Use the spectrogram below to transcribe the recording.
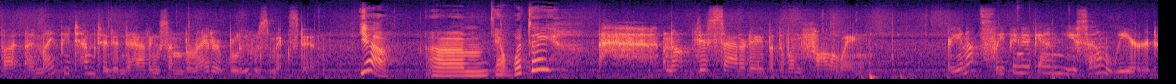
but I might be tempted into having some brighter blues mixed in. Yeah. Um, yeah, what day? Not this Saturday, but the one following. Are you not sleeping again? You sound weird.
